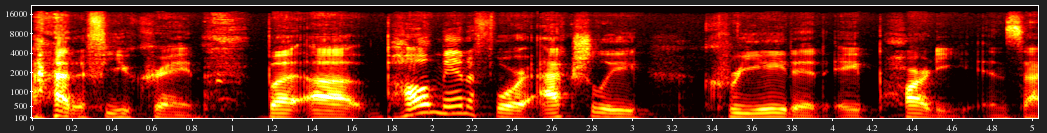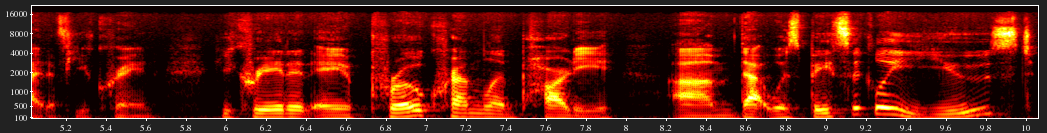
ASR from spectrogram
out of Ukraine. But uh, Paul Manafort actually created a party inside of Ukraine. He created a pro-Kremlin party um, that was basically used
